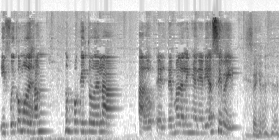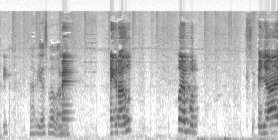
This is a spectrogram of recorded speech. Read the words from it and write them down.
Y fui como dejando un poquito de lado el tema de la ingeniería civil. Sí. Adiós, babá. Me, me gradué porque ya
